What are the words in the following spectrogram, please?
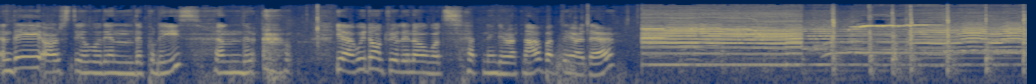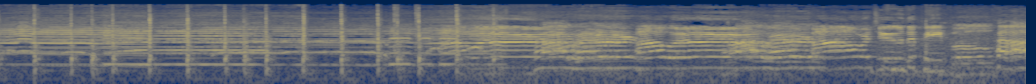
and they are still within the police. And yeah, we don't really know what's happening there right now, but they are there. Power, power, Power Power Power to the people.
